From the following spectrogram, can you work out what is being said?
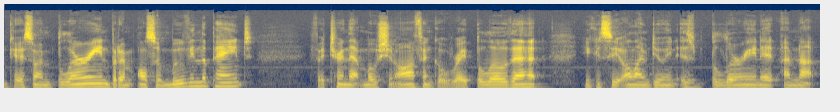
Okay, so I'm blurring, but I'm also moving the paint. If I turn that motion off and go right below that, you can see all I'm doing is blurring it. I'm not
